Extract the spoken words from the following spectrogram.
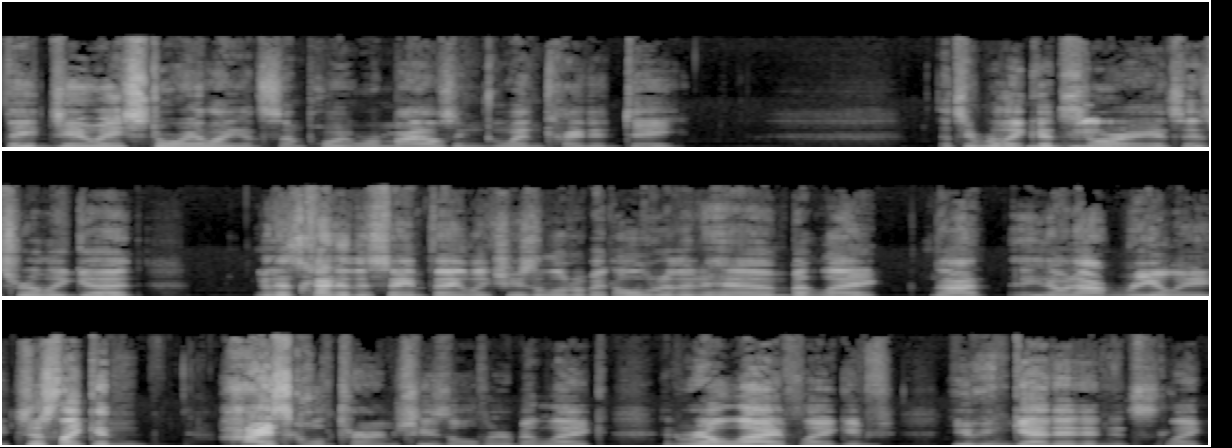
they do a storyline at some point where Miles and Gwen kind of date. It's a really good Hmm. story. It's it's really good, and it's kind of the same thing. Like she's a little bit older than him, but like not you know not really. Just like in high school terms, she's older, but like in real life, like if you can get it and it's like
